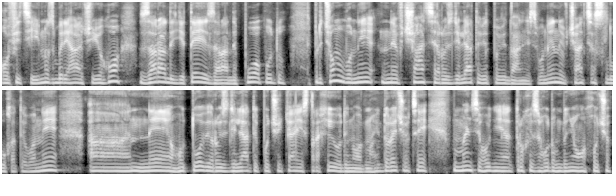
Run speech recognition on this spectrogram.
Офіційно зберігаючи його заради дітей, заради попуту. При цьому вони не вчаться розділяти відповідальність, вони не вчаться слухати, вони не готові розділяти почуття і страхи один одного. І, до речі, в цей момент сьогодні я трохи згодом до нього хочу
